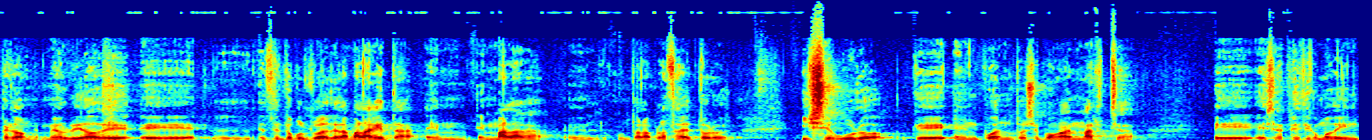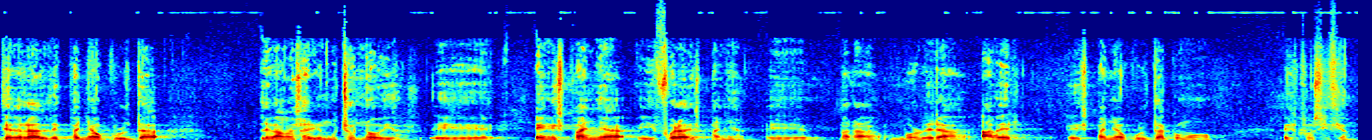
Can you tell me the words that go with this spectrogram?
Perdón, me he olvidado del de, eh, Centro Cultural de la Malagueta en, Málaga, junto a la Plaza de Toros, y seguro que en cuanto se ponga en marcha eh, esa especie como de integral de España oculta, le van a salir muchos novios eh, en España y fuera de España eh, para volver a, a ver España oculta como exposición.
